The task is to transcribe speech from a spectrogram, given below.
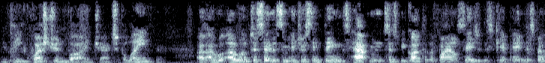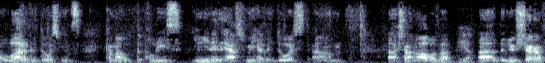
They're being questioned by Jack Spillane. I, I, I will just say that some interesting things happened since we got to the final stage of this campaign. There's been a lot of endorsements come out. The police union and AFSCME have endorsed um, uh, Sean Oliver. Yeah. Uh, the new sheriff,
